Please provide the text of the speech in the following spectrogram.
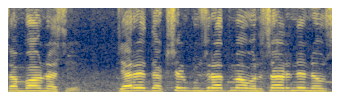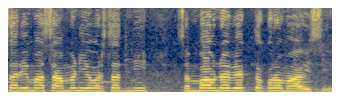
સંભાવના છે. જ્યારે દક્ષિણ ગુજરાતમાં વલસાડ અને નવસારીમાં સામાન્ય વરસાદની સંભાવના વ્યક્ત કરવામાં આવી છે.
